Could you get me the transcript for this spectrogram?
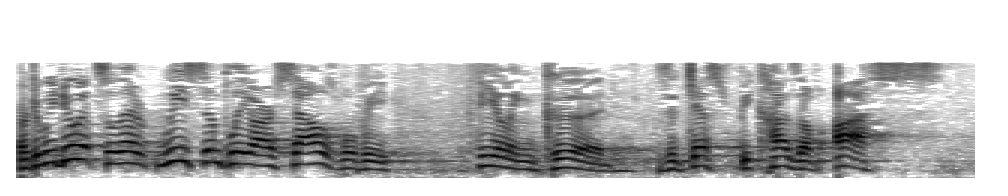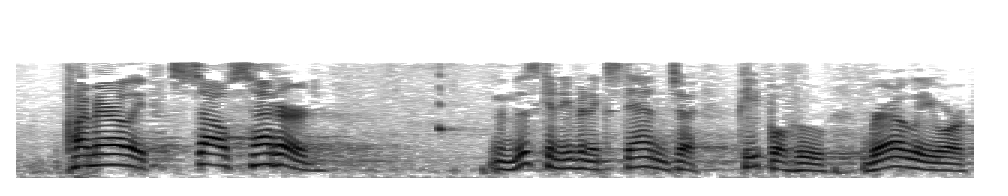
or do we do it so that we simply ourselves will be feeling good? Is it just because of us? Primarily self centered. And this can even extend to people who rarely or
